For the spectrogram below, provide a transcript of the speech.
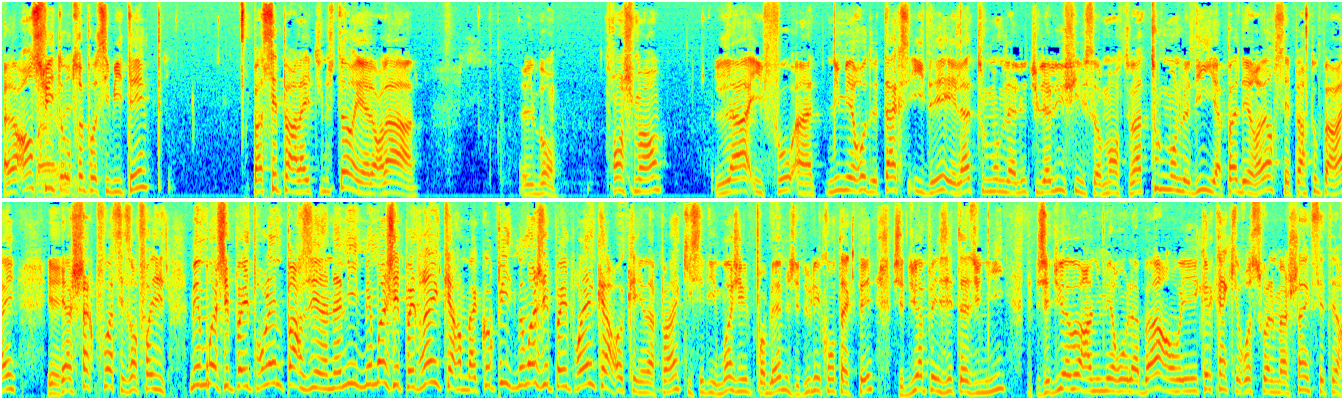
Alors, ensuite, oui. autre possibilité, passer par l'iTunes Store, et alors là, bon, franchement, là, il faut un numéro de taxe ID, et là, tout le monde l'a lu, tu l'as lu, Phil, sûrement, tu vois, tout le monde le dit, il n'y a pas d'erreur, c'est partout pareil, et à chaque fois, ces enfants disent, mais moi, j'ai pas eu de problème, parce que j'ai un ami, mais moi, j'ai pas eu de problème, car ma copine, mais moi, j'ai pas eu de problème, car, ok, il y en a pas un qui s'est dit, moi, j'ai eu le problème, j'ai dû les contacter, j'ai dû appeler les États-Unis, j'ai dû avoir un numéro là-bas, envoyer quelqu'un qui reçoit le machin, etc.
